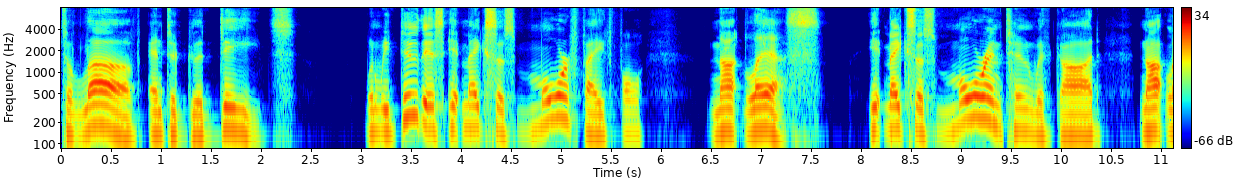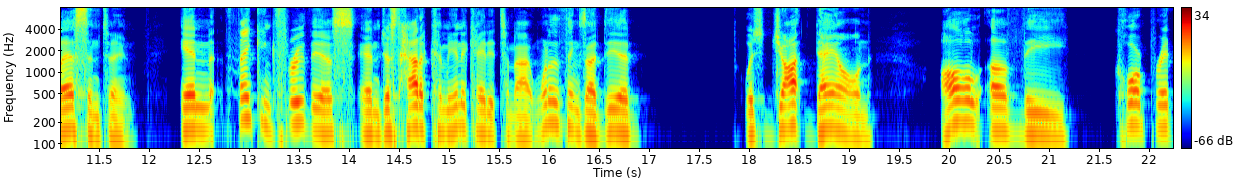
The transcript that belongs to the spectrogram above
to love and to good deeds. When we do this, it makes us more faithful, not less. It makes us more in tune with God, not less in tune. In thinking through this and just how to communicate it tonight, one of the things I did was jot down all of the corporate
